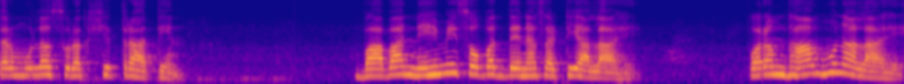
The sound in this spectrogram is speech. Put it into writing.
तर मुलं सुरक्षित राहतील. बाबा नेहमी सोबत देण्यासाठी आला आहे. परमधामहून आला आहे.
